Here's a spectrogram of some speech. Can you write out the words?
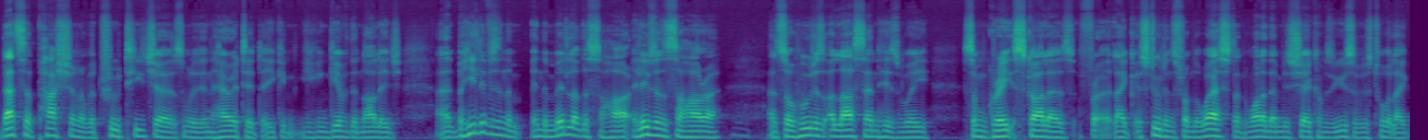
That's a passion of a true teacher, someone who's inherited that he can he can give the knowledge. And but he lives in the in the middle of the Sahara. He lives in the Sahara, and so who does Allah send his way? Some great scholars, fr- like uh, students from the West, and one of them is Sheikh Hamza Yusuf, who's taught like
